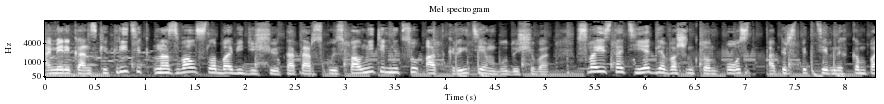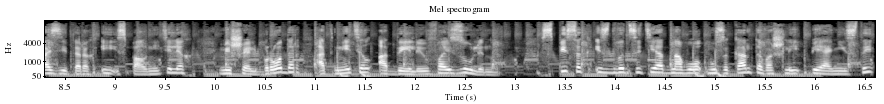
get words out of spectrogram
Американский критик назвал слабовидящую татарскую исполнительницу открытием будущего. В своей статье для Вашингтон-Пост о перспективных композиторах и исполнителях Мишель Бродер отметил Аделию Файзулину. В список из 21 музыканта вошли пианисты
